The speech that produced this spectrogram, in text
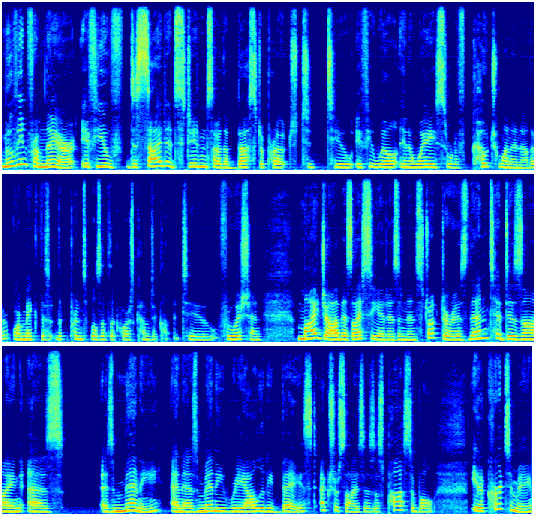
Moving from there, if you've decided students are the best approach to, to if you will, in a way, sort of coach one another or make the, the principles of the course come to, to fruition, my job, as I see it as an instructor, is then to design as, as many and as many reality-based exercises as possible. It occurred to me,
